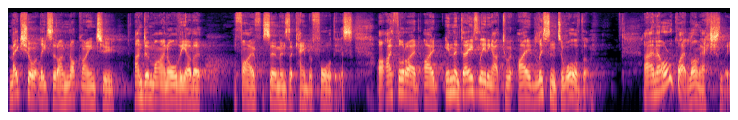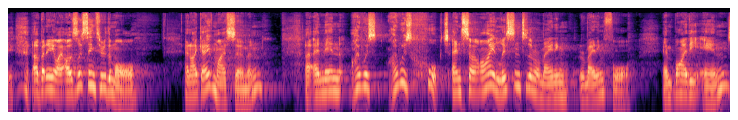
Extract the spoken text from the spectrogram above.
make sure at least that I'm not going to undermine all the other five sermons that came before this, I thought I'd, I'd in the days leading up to it, I'd listen to all of them. Uh, and they're all quite long actually. Uh, but anyway, I was listening through them all and I gave my sermon uh, and then I was, I was hooked. And so I listened to the remaining, remaining four. And by the end,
